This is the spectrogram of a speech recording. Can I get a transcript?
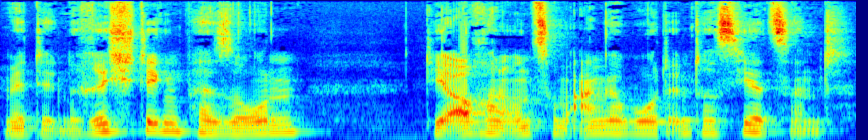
mit den richtigen Personen, die auch an unserem Angebot interessiert sind.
